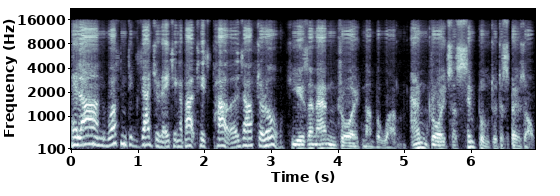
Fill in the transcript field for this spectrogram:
Helan wasn't exaggerating about his powers after all. He is an android, number one. Androids are simple to dispose of.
